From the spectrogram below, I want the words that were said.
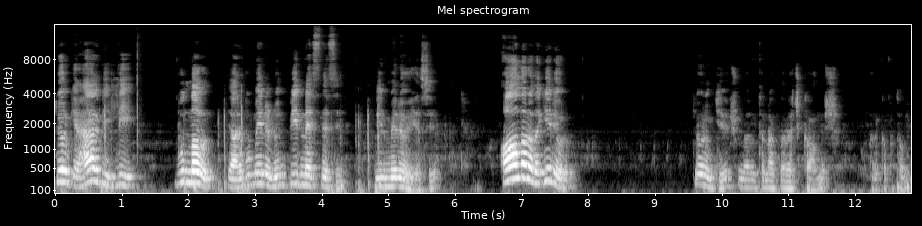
Diyorum ki her bir li bu nav'ın yani bu menünün bir nesnesi, bir menü öğesi. A'lara da geliyorum. Diyorum ki şunların tırnakları açık kalmış. Bunları kapatalım.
